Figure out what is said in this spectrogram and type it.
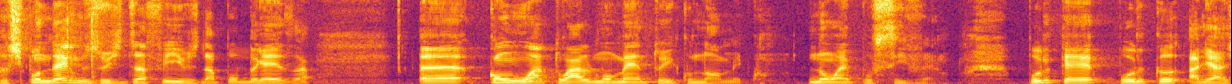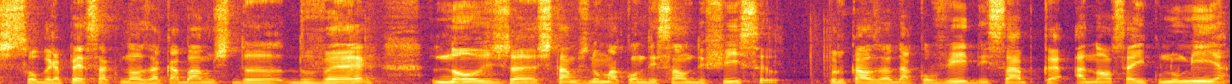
respondermos os desafios da pobreza uh, com o atual momento econômico. Não é possível. Por quê? Porque, aliás, sobre a peça que nós acabamos de, de ver, nós uh, estamos numa condição difícil por causa da Covid e sabe que a nossa economia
